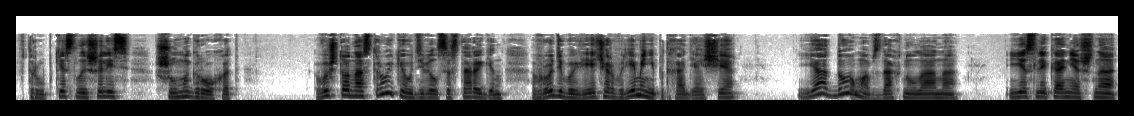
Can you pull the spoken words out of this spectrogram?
В трубке слышались шум и грохот. «Вы что, на стройке?» — удивился Старыгин. «Вроде бы вечер, время неподходящее». «Я дома», — вздохнула она. «Если, конечно,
